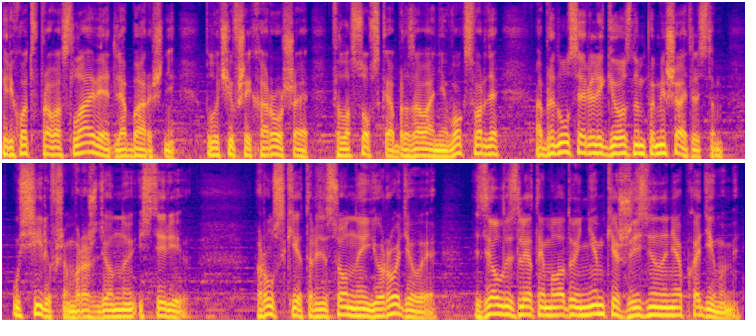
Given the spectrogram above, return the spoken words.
Переход в православие для барышни, получившей хорошее философское образование в Оксфорде, обернулся религиозным помешательством, усилившим врожденную истерию. Русские традиционные юродивые сделали из этой молодой немки жизненно необходимыми.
